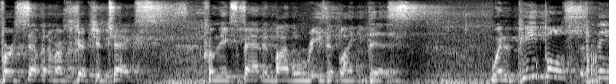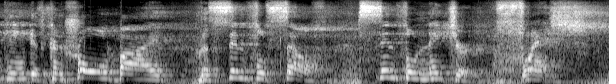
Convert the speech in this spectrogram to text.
Verse 7 of our scripture text from the expanded Bible reads it like this When people's thinking is controlled by the sinful self, sinful nature, flesh.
